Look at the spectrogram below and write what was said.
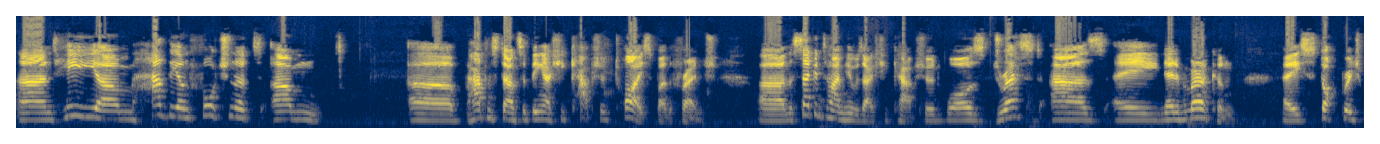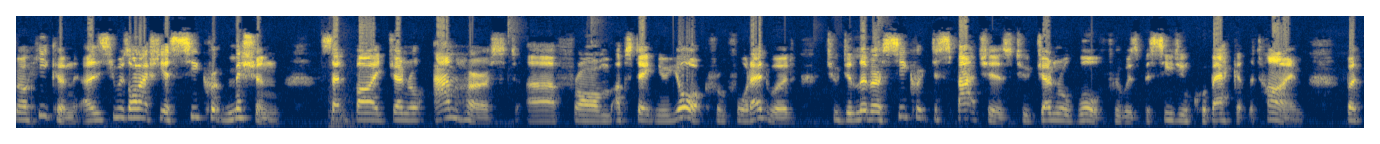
and he um, had the unfortunate um, uh, happenstance of being actually captured twice by the French. Uh, the second time he was actually captured was dressed as a Native American, a Stockbridge Mohican, as he was on actually a secret mission sent by General Amherst uh, from upstate New York, from Fort Edward, to deliver secret dispatches to General Wolfe, who was besieging Quebec at the time. But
